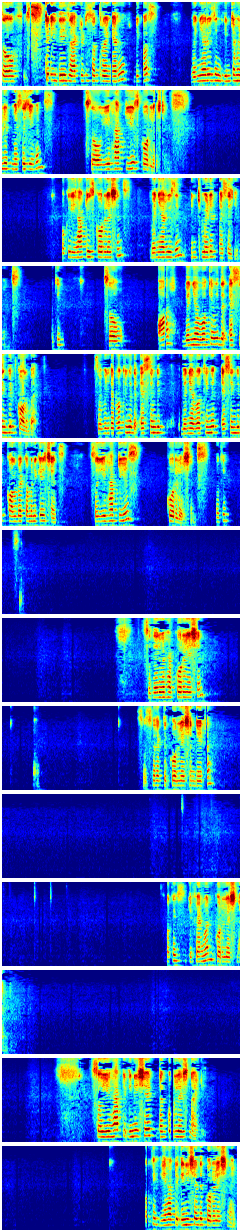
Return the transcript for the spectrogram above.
So still these activities are throwing error because when you are using intermediate message events, so you have to use correlations. Okay, you have to use correlations when you are using intermediate message events. Okay, so or when you are working with the async with callback. So when you're working with the async with, when you're working with async with callback communications, so you have to use correlations. Okay, so there we have correlation. So select the correlation data. Okay, so define one correlation ID. So you have to initiate the correlation ID. Okay we have to initiate the correlation ID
